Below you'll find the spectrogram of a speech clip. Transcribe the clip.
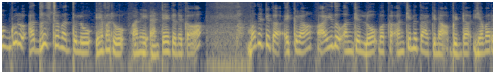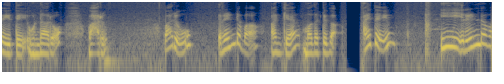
ముగ్గురు అదృష్టవంతులు ఎవరు అని అంటే గనక మొదటిగా ఇక్కడ ఐదు అంకెల్లో ఒక అంకెను తాకిన బిడ్డ ఎవరైతే ఉన్నారో వారు. వారు రెండవ అంకె మొదటగా. అయితే ఈ రెండవ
